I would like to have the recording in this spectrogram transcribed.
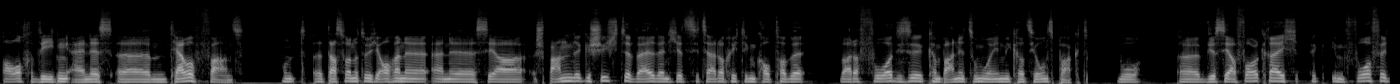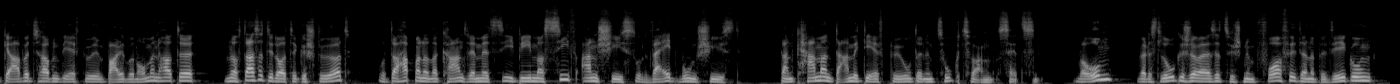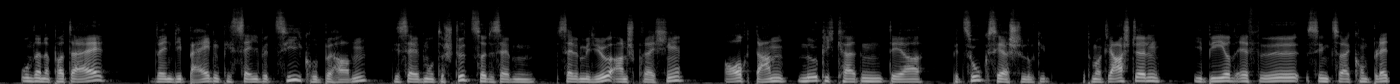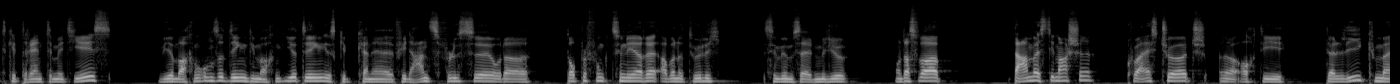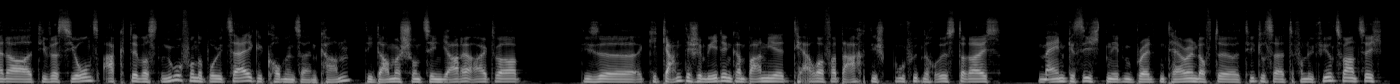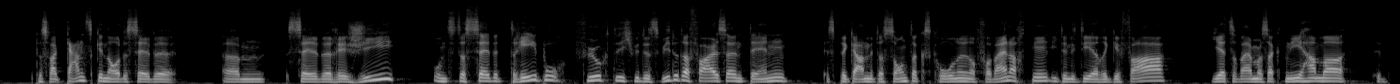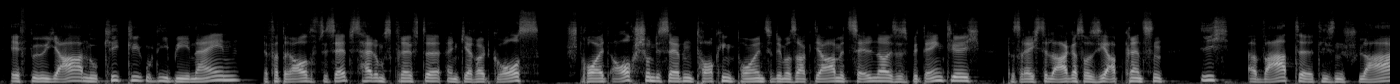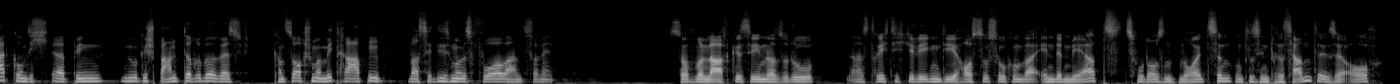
auch wegen eines ähm, Terrorverfahrens. Und äh, das war natürlich auch eine, eine sehr spannende Geschichte, weil, wenn ich jetzt die Zeit auch richtig im Kopf habe, war davor diese Kampagne zum UN-Migrationspakt, wo wir sehr erfolgreich äh, im Vorfeld gearbeitet haben, die FPÖ den Ball übernommen hatte. Und auch das hat die Leute gestört. Und da hat man dann erkannt, wenn man jetzt die IB massiv anschießt und Weitwund schießt, dann kann man damit die FPÖ unter den Zugzwang setzen. Warum? Weil es logischerweise zwischen dem Vorfeld einer Bewegung und einer Partei, wenn die beiden dieselbe Zielgruppe haben, dieselben Unterstützer, dieselben, dieselbe Milieu ansprechen, auch dann Möglichkeiten der Bezugsherstellung gibt. Ich würde mal klarstellen, IB und FÖ sind zwei komplett getrennte Metiers. Wir machen unser Ding, die machen ihr Ding. Es gibt keine Finanzflüsse oder Doppelfunktionäre, aber natürlich sind wir im selben Milieu. Und das war damals die Masche. Christchurch, äh, auch die, der Leak meiner Diversionsakte, was nur von der Polizei gekommen sein kann, die damals schon zehn Jahre alt war. Diese gigantische Medienkampagne, Terrorverdacht, die Spur führt nach Österreich. Mein Gesicht neben Brandon Tarrant auf der Titelseite von U24. Das war ganz genau dasselbe ähm, selbe Regie und dasselbe Drehbuch fürchte ich, wird es wieder der Fall sein, denn es begann mit der Sonntagskrone noch vor Weihnachten, identitäre Gefahr. Jetzt auf einmal sagt Nehammer, FPÖ ja, nur Kickel und IB nein. Er vertraut auf die Selbstheilungskräfte. Ein Gerald Gross streut auch schon dieselben Talking Points, indem er sagt, ja, mit Sellner ist es bedenklich, das rechte Lager soll sich abgrenzen. Ich erwarte diesen Schlag und ich äh, bin nur gespannt darüber, weil kannst du auch schon mal mitraten, was sie diesmal als Vorwand verwenden werden. Das nochmal nachgesehen, also du hast richtig gelegen, die Hausdurchsuchung war Ende März 2019 und das Interessante ist ja auch,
